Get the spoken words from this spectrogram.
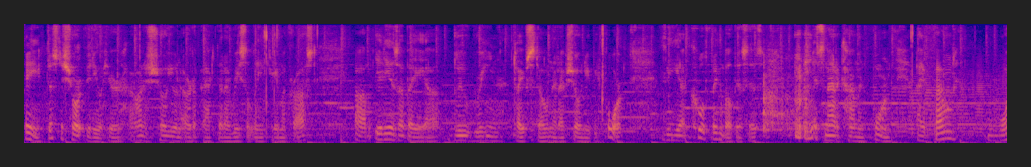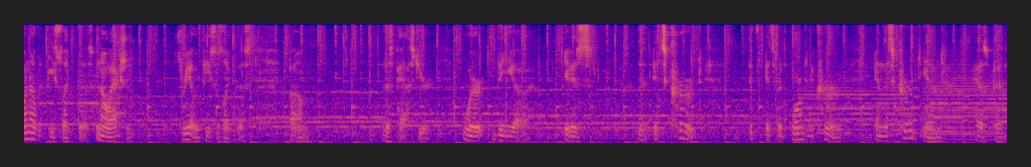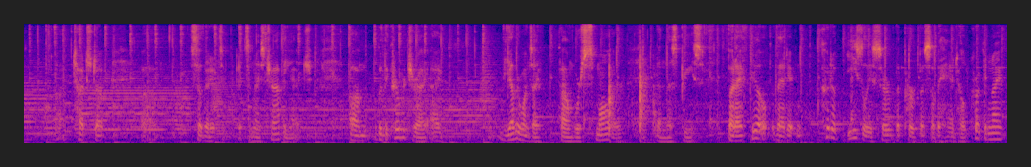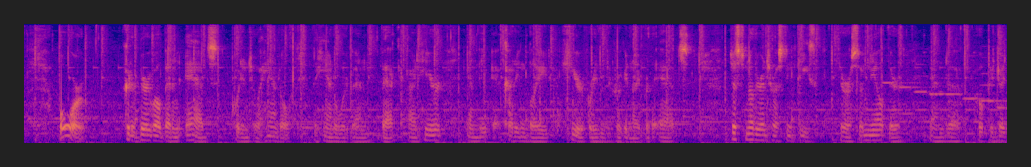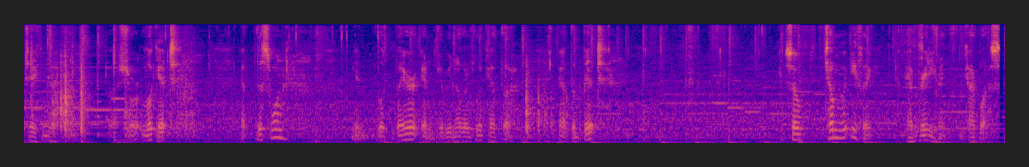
Hey, just a short video here. I want to show you an artifact that I recently came across. Um, it is of a uh, blue-green type stone that I've shown you before. The uh, cool thing about this is it's not a common form. I found one other piece like this. No, actually, three other pieces like this um, this past year, where the uh, it is it's curved. It's, it's been formed in a curve, and this curved end has been touched up uh, so that it's it's a nice chopping edge. Um, with the curvature, I, I, the other ones I found were smaller than this piece, but I feel that it could have easily served the purpose of a handheld crooked knife, or could have very well been an adze put into a handle. The handle would have been back on here, and the cutting blade here for either the crooked knife or the adze. Just another interesting piece. There are so many out there, and uh, hope you enjoyed taking a, a short look at at this one. Look there, and give you another look at the at the bit. So, tell me what you think. Have a great evening. God bless.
